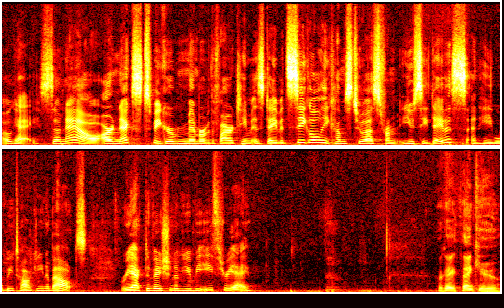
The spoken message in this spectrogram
Okay, so now our next speaker member of the fire team is David Siegel. He comes to us from UC Davis, and he will be talking about reactivation of UBE3A. Okay, thank you.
